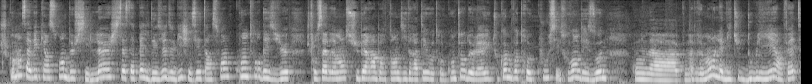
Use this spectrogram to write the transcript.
Je commence avec un soin de chez Lush, ça s'appelle des yeux de biche et c'est un soin contour des yeux. Je trouve ça vraiment super important d'hydrater votre contour de l'œil, tout comme votre cou, c'est souvent des zones qu'on a, vraiment l'habitude d'oublier en fait,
